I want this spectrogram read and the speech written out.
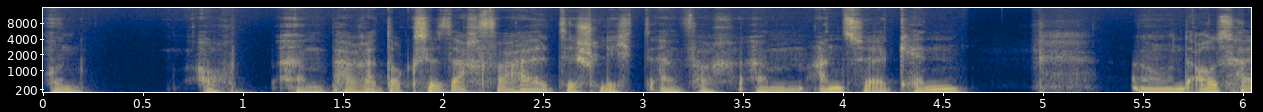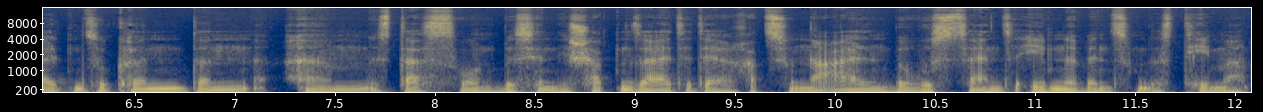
und auch ähm, paradoxe Sachverhalte schlicht einfach ähm, anzuerkennen und aushalten zu können, dann ähm, ist das so ein bisschen die Schattenseite der rationalen Bewusstseinsebene, wenn es um das Thema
